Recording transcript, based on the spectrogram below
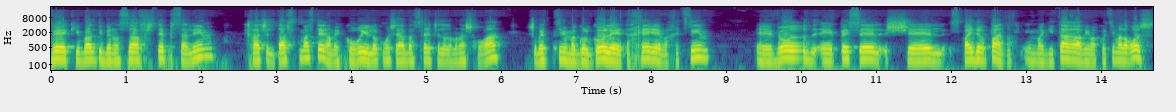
וקיבלתי בנוסף שתי פסלים, אחד של טאסק מאסטר המקורי, לא כמו שהיה בסרט של אלמנה שחורה, שהוא בעצם עם הגולגולת, החרב, החצים, אה, ועוד אה, פסל של ספיידר פאנק, עם הגיטרה ועם הקוצים על הראש.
